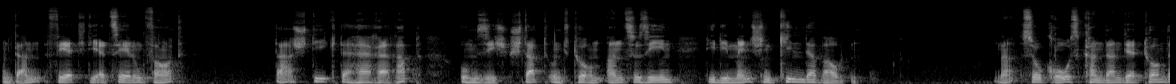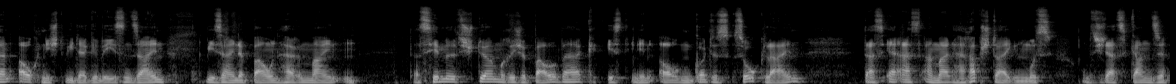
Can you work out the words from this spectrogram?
Und dann fährt die Erzählung fort. Da stieg der Herr herab, um sich Stadt und Turm anzusehen, die die Menschen Kinder bauten. Na, so groß kann dann der Turm dann auch nicht wieder gewesen sein, wie seine Bauherren meinten. Das himmelsstürmerische Bauwerk ist in den Augen Gottes so klein, dass er erst einmal herabsteigen muss, um sich das Ganze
